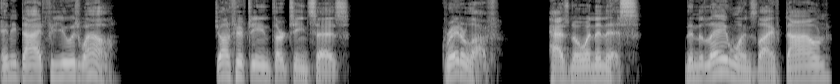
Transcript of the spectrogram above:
And he died for you as well. John 15, 13 says, Greater love has no one than this, than to lay one's life down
